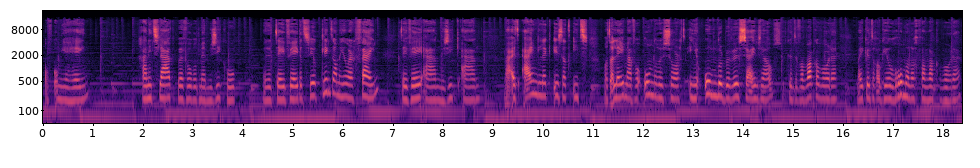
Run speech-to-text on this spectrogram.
of om je heen. Ga niet slapen bijvoorbeeld met muziek op, met de tv. Dat is heel, klinkt allemaal heel erg fijn. TV aan, muziek aan. Maar uiteindelijk is dat iets wat alleen maar voor onrust zorgt in je onderbewustzijn zelfs. Je kunt ervan wakker worden, maar je kunt er ook heel rommelig van wakker worden.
